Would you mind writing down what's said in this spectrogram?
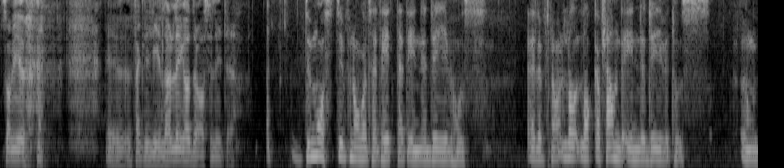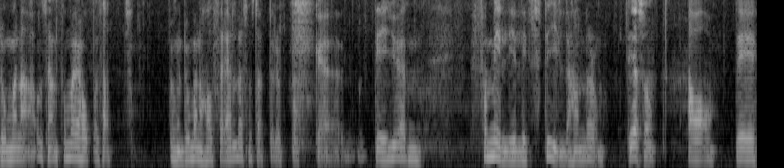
som ju eh, faktiskt gillar att ligga och dra sig lite. Du måste ju på något sätt hitta ett inre driv hos eller locka fram det inre drivet hos ungdomarna och sen får man ju hoppas att ungdomarna har föräldrar som stöttar upp och eh, det är ju en familjelivsstil det handlar om. Det är så? Ja, det är,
